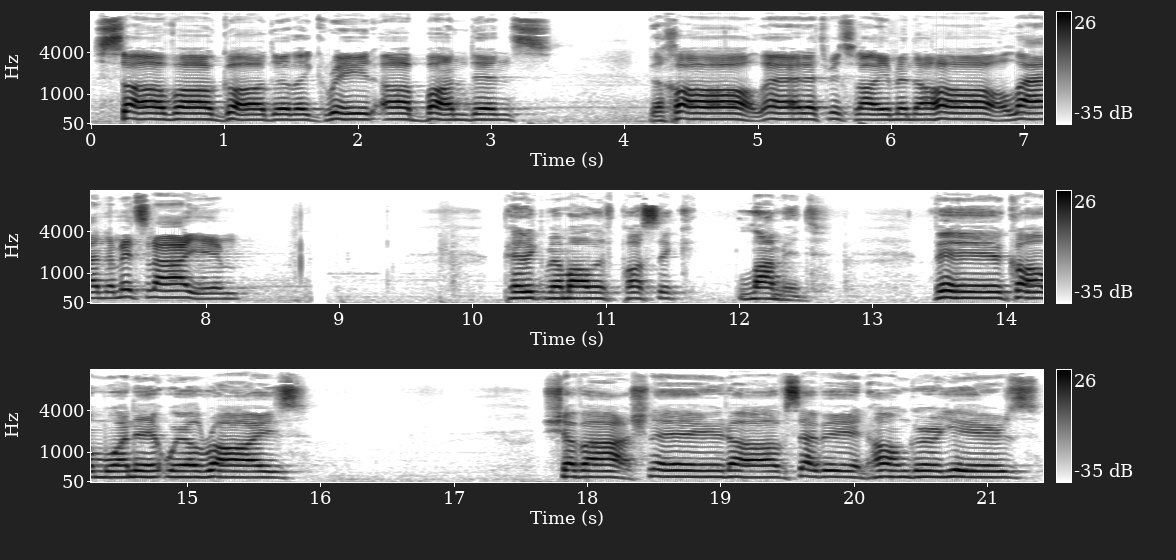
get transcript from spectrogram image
Sava Gadol, a great abundance. Bechol Eretz Mitzrayim, in the whole land of Mitzrayim. Perik Memalef Pasik Lamed. There come when it will rise. Sheva Shnei of seven hunger years.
